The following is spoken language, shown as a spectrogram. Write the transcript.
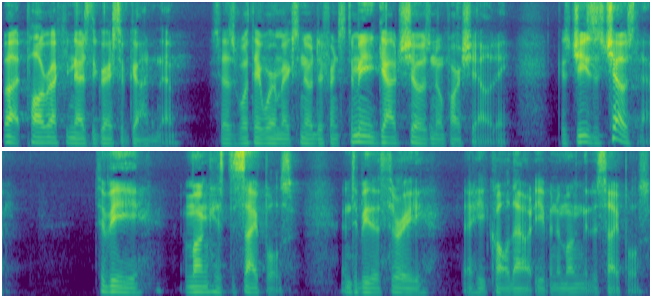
But Paul recognized the grace of God in them. He says, What they were makes no difference to me. God shows no partiality because Jesus chose them to be among his disciples and to be the three that he called out, even among the disciples.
